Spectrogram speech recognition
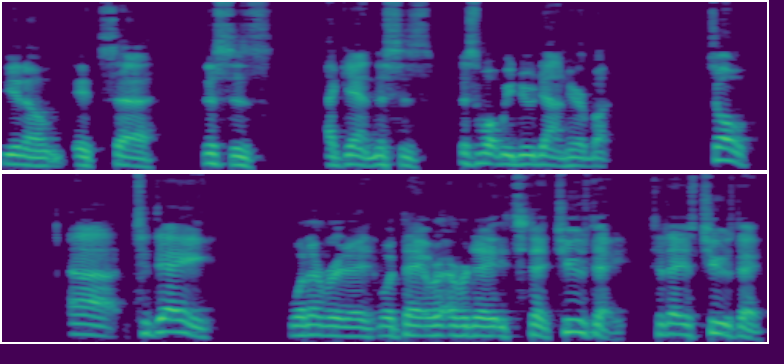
you know it's uh, this is again this is this is what we do down here. But so uh, today, whatever it is, what day, whatever day it's today, Tuesday. Today is Tuesday.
